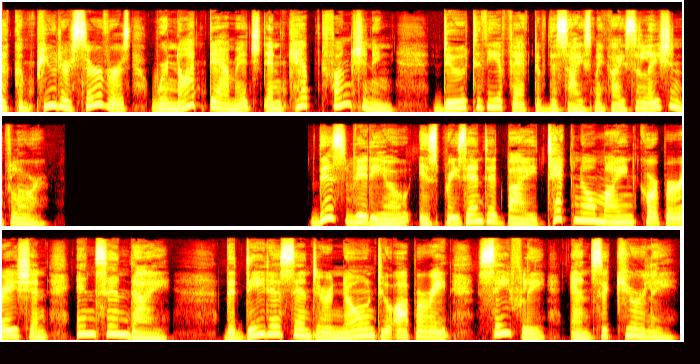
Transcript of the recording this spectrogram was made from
The computer servers were not damaged and kept functioning due to the effect of the seismic isolation floor. This video is presented by Technomind Corporation in Sendai, the data center known to operate safely and securely.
